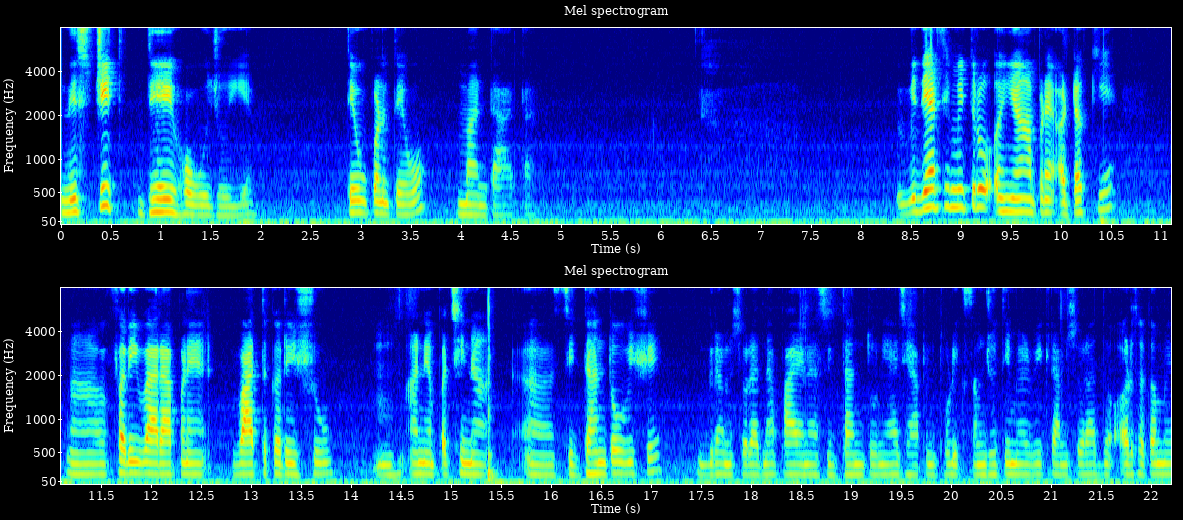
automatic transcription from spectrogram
નિશ્ચિત ધ્યેય હોવું જોઈએ. તેવું પણ તેઓ માનતા હતા. વિદ્યાર્થી મિત્રો, અહીંયા આપણે અટકીએ. ફરીવાર આપણે વાત કરીશું. અને પછીના સિદ્ધાંતો વિશે. ગ્રામ સ્વરાજના પાયાના સિદ્ધાંતોની આજે આપણે થોડીક સમજૂતી મેળવી. ગ્રામ સ્વરાજનો અર્થ તમે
